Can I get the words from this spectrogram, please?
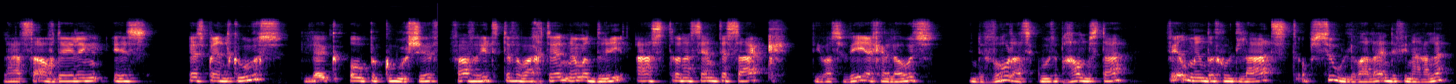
Laatste afdeling is een sprintkoers. Leuk open koersje. Favoriet te verwachten, nummer 3 Astronacente Sac. Die was weergeloos in de voorlaatste koers op Halmstad. Veel minder goed laatst op Soelwalle in de finale.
